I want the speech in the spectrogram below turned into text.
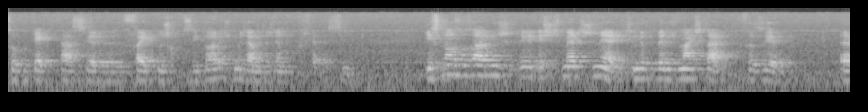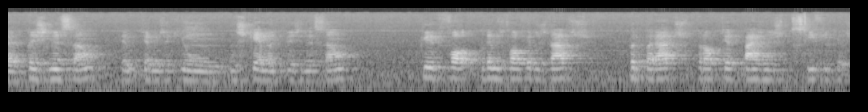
sobre o que é que está a ser feito nos repositórios, mas há muita gente que prefere assim. E se nós usarmos estes métodos genéricos, ainda podemos mais tarde fazer uh, paginação, temos aqui um, um esquema de paginação, que devol podemos devolver os dados preparados para obter páginas específicas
